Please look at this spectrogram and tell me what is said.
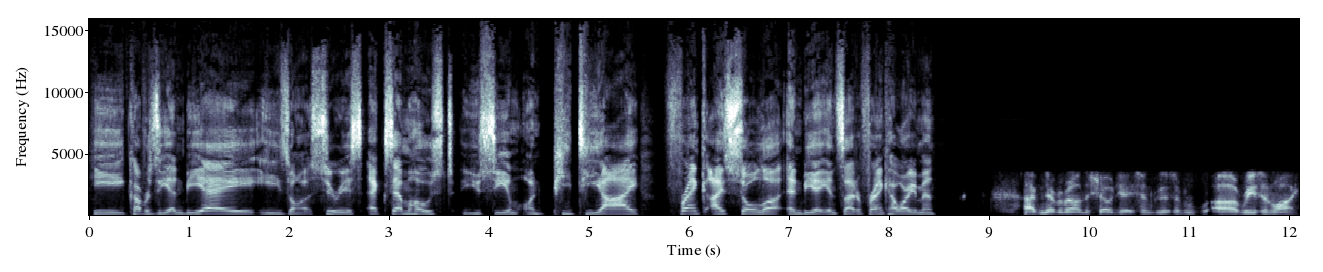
He covers the NBA. He's a Sirius XM host. You see him on PTI. Frank Isola, NBA insider. Frank, how are you, man? I've never been on the show, Jason. There's a uh, reason why.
